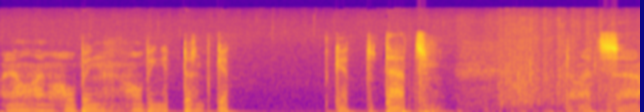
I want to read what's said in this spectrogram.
Well, I'm hoping, hoping it doesn't get get to that. Let's uh,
